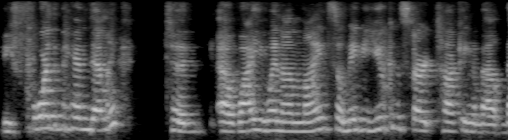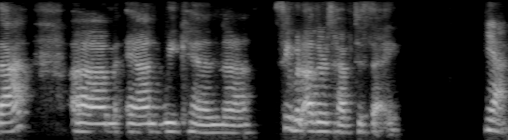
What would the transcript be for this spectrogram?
before the pandemic to uh, why you went online. So maybe you can start talking about that um, and we can uh, see what others have to say. Yeah.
